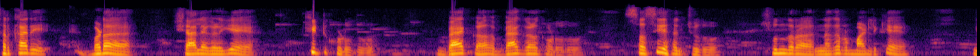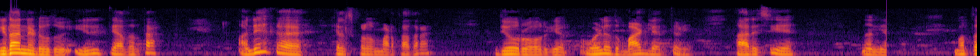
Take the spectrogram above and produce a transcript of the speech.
ಸರ್ಕಾರಿ ಬಡ ಶಾಲೆಗಳಿಗೆ ಕಿಟ್ ಕೊಡೋದು ಬ್ಯಾಗ್ ಬ್ಯಾಗ್ಗಳು ಕೊಡೋದು, ಸಸಿ ಹಂಚೋದು, ಸುಂದರ ನಗರ ಮಾಡಲಿಕ್ಕೆ ಗಿಡ ನೆಡೋದು ಈ ರೀತಿಯಾದಂಥ ಅನೇಕ ಕೆಲಸಗಳು ಮಾಡ್ತಾ ಇದ್ದಾರೆ ದೇವರು ಅವ್ರಿಗೆ ಒಳ್ಳೆಯದು ಮಾಡಲಿ ಅಂತೇಳಿ ಆರಿಸಿ ನನ್ನ ಮತ್ತು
